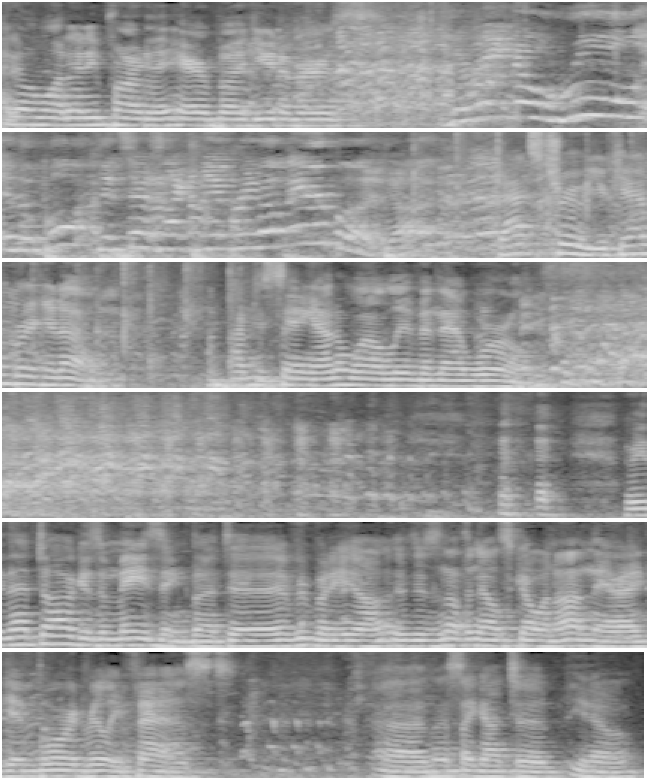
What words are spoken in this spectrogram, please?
I don't want any part of the Airbud universe. There ain't no rule in the book that says I can't bring up Airbud, Doug. That's true. You can bring it up. I'm just saying I don't want to live in that world. I mean, that dog is amazing, but uh, everybody, else, there's nothing else going on there. I'd get bored really fast. Uh, unless I got to, you know,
